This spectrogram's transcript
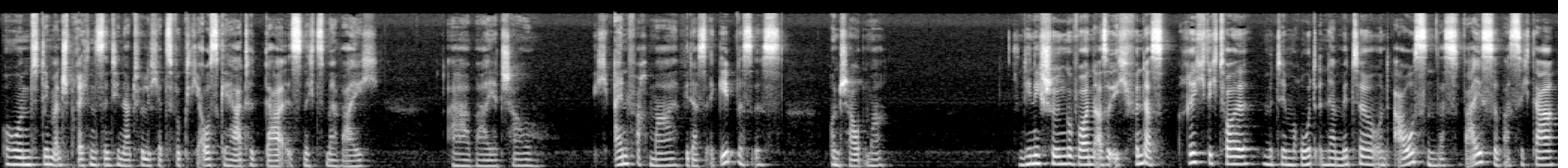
Und dementsprechend sind die natürlich jetzt wirklich ausgehärtet, da ist nichts mehr weich. Aber jetzt schaue ich einfach mal, wie das Ergebnis ist und schaut mal. Sind die nicht schön geworden? Also ich finde das richtig toll mit dem Rot in der Mitte und außen, das Weiße, was sich da,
